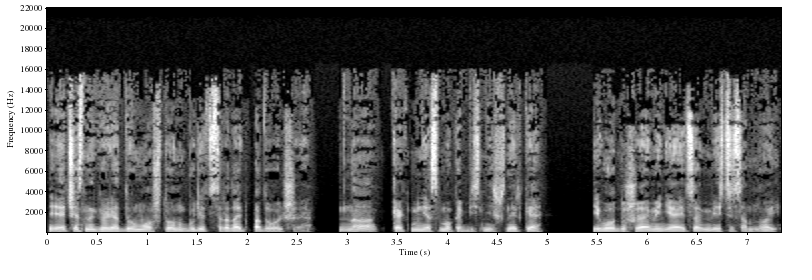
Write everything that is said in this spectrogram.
Я, честно говоря, думал, что он будет страдать подольше. Но, как мне смог объяснить Шнырька, его душа меняется вместе со мной.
